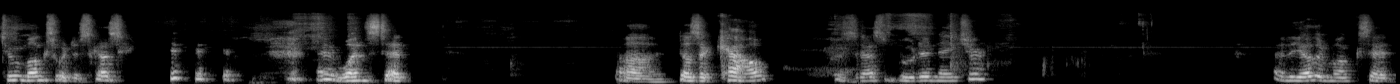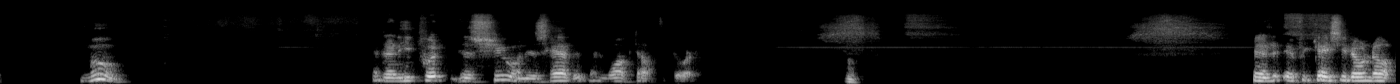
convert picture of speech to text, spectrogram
two monks were discussing, and one said, uh, Does a cow possess Buddha nature? And the other monk said, Moo. And then he put his shoe on his head and walked out the door. And if in case you don't know,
